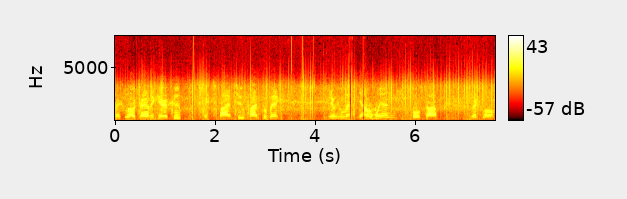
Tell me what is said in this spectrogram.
Reklaw traffic, Air Coupe 6525 Quebec. Hearing left downwind, full stop, Reklaw.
